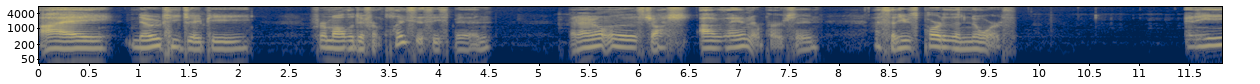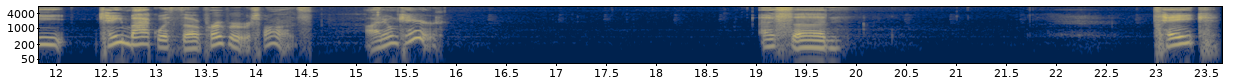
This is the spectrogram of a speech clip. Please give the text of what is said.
I know TJP from all the different places he's been, but I don't know this Josh Alexander person. I said he was part of the North. And he came back with the appropriate response. I don't care. I said, take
